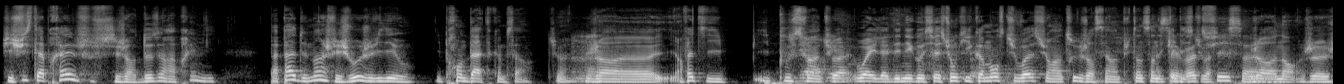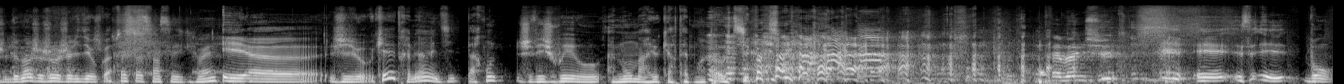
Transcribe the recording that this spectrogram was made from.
Puis juste après, c'est genre deux heures après, il me dit Papa, demain je vais jouer aux jeux vidéo. Il prend date comme ça, tu vois. Genre, euh, en fait, il, il pousse, enfin, tu vois. Ouais, il a des négociations qui commencent, tu vois, sur un truc, genre c'est un putain de Ah, c'est syndicaliste, tu vois. fils. euh, Genre, non, je, je- demain je joue aux jeux vidéo, quoi. Ça, ça, c'est un ouais. Et euh, j'ai dit Ok, très bien. Il dit Par contre, je vais jouer au, à mon Mario Kart à moi, pas au tien. Très bonne chute. et, et bon,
